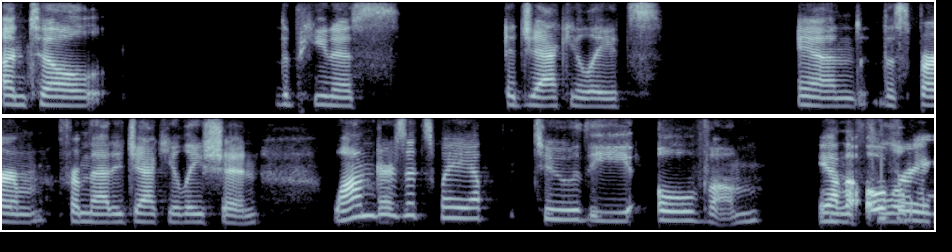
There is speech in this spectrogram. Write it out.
until the penis ejaculates and the sperm from that ejaculation wanders its way up to the ovum. yeah, the ovary.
